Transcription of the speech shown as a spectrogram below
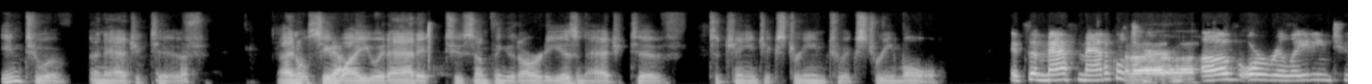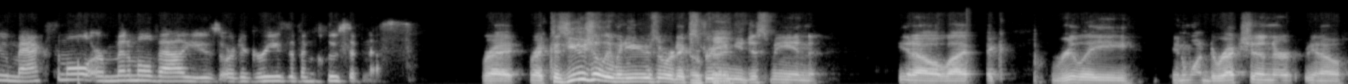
into a, an adjective. I don't see yeah. why you would add it to something that already is an adjective to change extreme to extremal. It's a mathematical term uh, of or relating to maximal or minimal values or degrees of inclusiveness. Right, right. Because usually when you use the word extreme, okay. you just mean, you know, like really in one direction or, you know,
